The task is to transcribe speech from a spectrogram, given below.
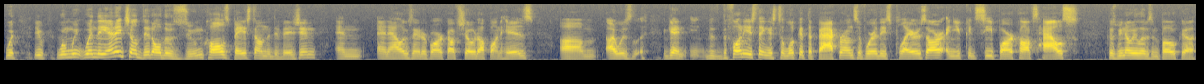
with when we when the NHL did all those Zoom calls based on the division, and and Alexander Barkov showed up on his. Um, I was again. The, funniest thing is to look at the backgrounds of where these players are, and you can see Barkov's house because we know he lives in Boca.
